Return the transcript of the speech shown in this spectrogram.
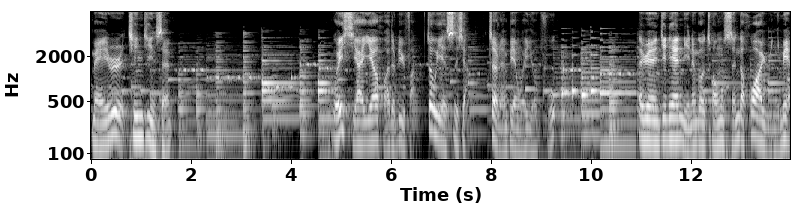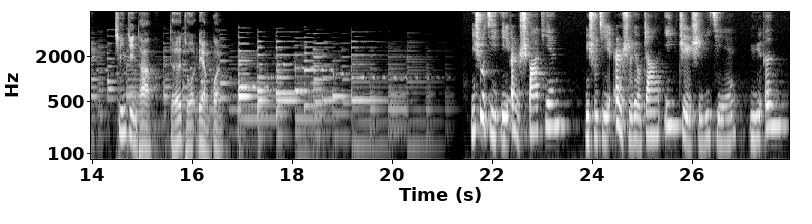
每日亲近神，唯喜爱耶和华的律法，昼夜思想，这人便为有福。但愿今天你能够从神的话语里面亲近他，得着亮光。民数记第二十八天，民数记二十六章一至十一节，余恩。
